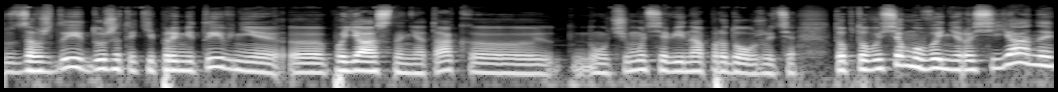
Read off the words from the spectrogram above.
завжди дуже такі примітивні е, пояснення, так, е, ну, чому ця війна продовжується. Тобто, в усьому винні росіяни,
